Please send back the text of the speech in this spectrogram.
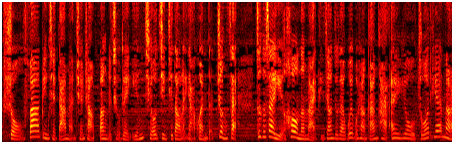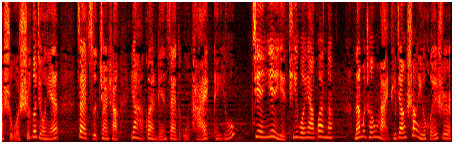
首发，并且打满全场，帮着球队赢球晋级到了亚冠的正赛。资格赛以后呢，买提江就在微博上感慨：“哎呦，昨天呢是我时隔九年再次站上亚冠联赛的舞台。哎呦，建业也踢过亚冠呢，难不成买提江上一回是？”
